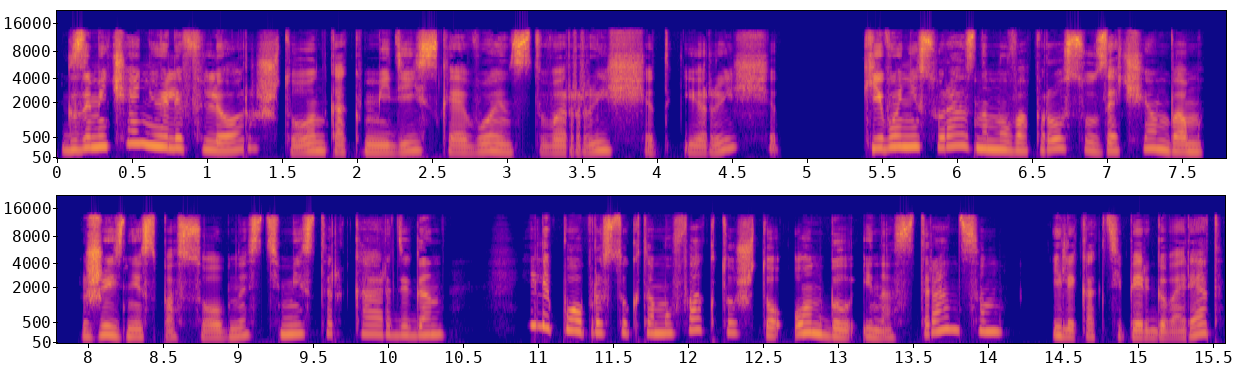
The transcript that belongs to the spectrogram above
к замечанию ли Флёр, что он, как медийское воинство, рыщет и рыщет, к его несуразному вопросу «Зачем вам жизнеспособность, мистер Кардиган, или попросту к тому факту, что он был иностранцем, или, как теперь говорят,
